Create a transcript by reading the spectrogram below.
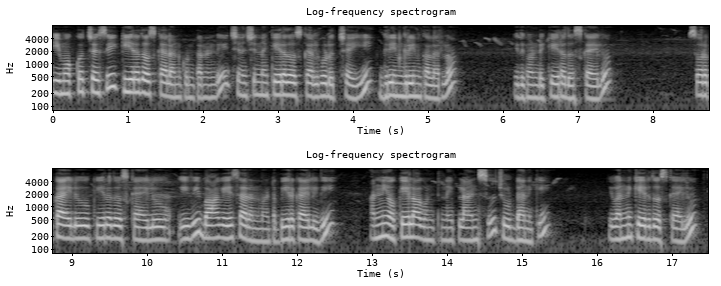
ఈ మొక్క వచ్చేసి కీర దోసకాయలు అనుకుంటానండి. చిన్న చిన్న కీర దోసకాయలు కూడా వచ్చాయి. గ్రీన్ గ్రీన్ కలర్లో. ఇదిగోండి కీర దోసకాయలు. సొరకాయలు కీర దోసకాయలు ఇవి బాగా వేసారనమాట బీరకాయలు ఇవి. అన్నీ ఒకేలాగా ఉంటున్నాయి ప్లాంట్స్ చూడ్డానికి. ఇవన్నీ కీర దోసకాయలు.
